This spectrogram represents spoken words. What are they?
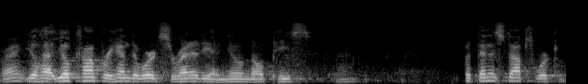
Right? You'll have, you'll comprehend the word serenity and you'll know peace. Right? But then it stops working.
